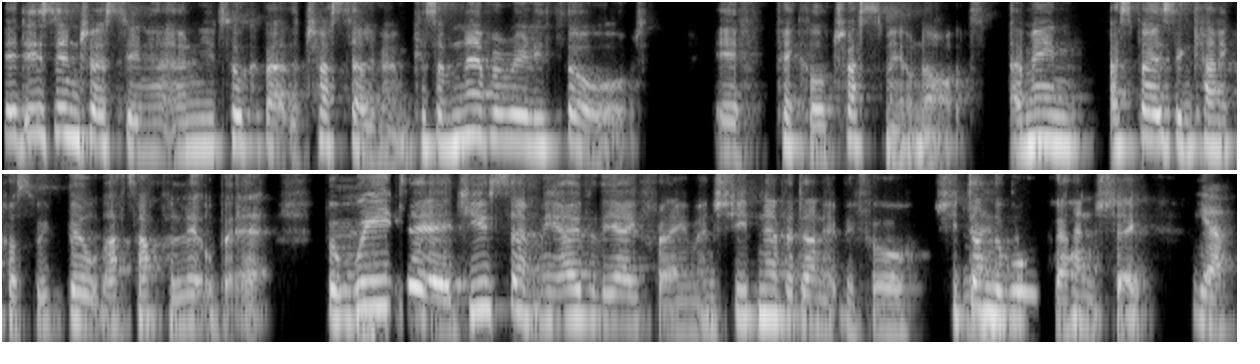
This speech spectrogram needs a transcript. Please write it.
It is interesting, and you talk about the trust element because I've never really thought if Pickle trusts me or not. I mean, I suppose in Canicross we built that up a little bit, but mm. we did. You sent me over the A-frame, and she'd never done it before. She'd no. done the walker, hadn't she? Yeah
